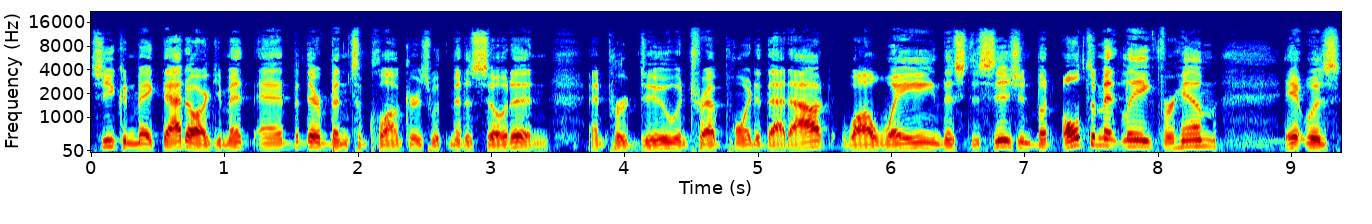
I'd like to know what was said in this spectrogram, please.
So you can make that argument. And but there have been some clunkers with Minnesota and and Purdue, and Trev pointed that out while weighing this decision. But ultimately, for him, it was.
